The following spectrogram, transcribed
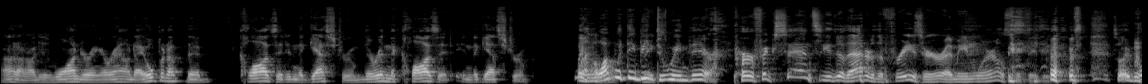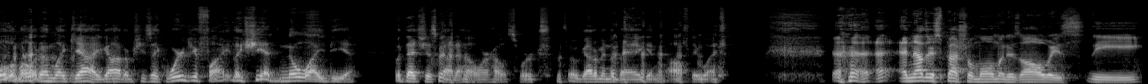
I don't know, just wandering around. I open up the closet in the guest room. They're in the closet in the guest room. Like, well, what would they be doing there? Perfect sense. Either that or the freezer. I mean, where else would they be? so I pull them out. I'm like, yeah, I got them. She's like, where'd you find? Like, she had no idea. But that's just kind of how our house works. So got them in the bag and off they went. Another special moment is always the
